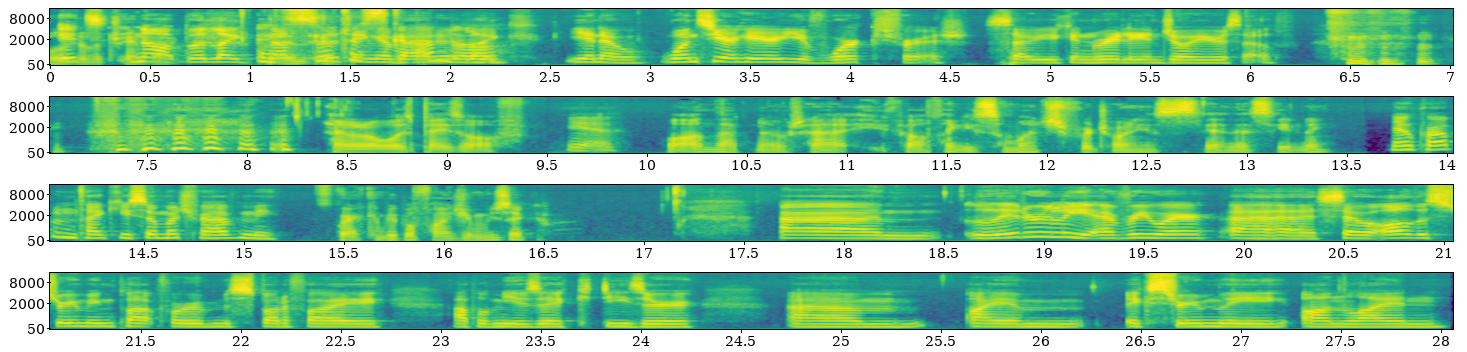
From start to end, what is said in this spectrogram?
we'll it's do a train not, line. but like that's the thing about it. Like you know, once you're here, you've worked for it, so you can really enjoy yourself. and it always pays off. Yeah, Well, on that note, uh, Eva, thank you so much for joining us uh, this evening. no problem. Thank you so much for having me. Where can people find your music? Um, literally everywhere. Uh, so all the streaming platforms: Spotify, Apple Music, Deezer. Um, I am extremely online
